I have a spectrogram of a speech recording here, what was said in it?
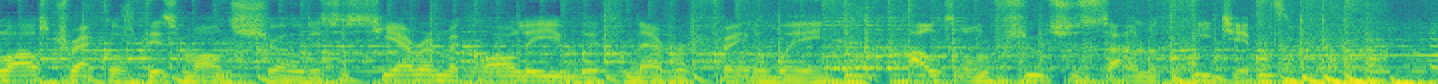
Last track of this month's show. This is Ciaran McAuley with Never Fade Away, out on Future Sound of Egypt.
